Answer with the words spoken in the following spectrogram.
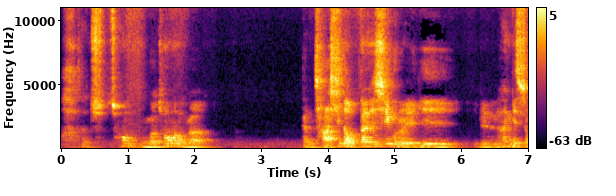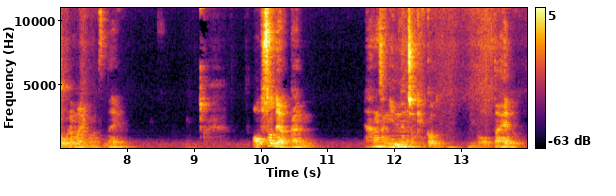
하, 나 처- 처음 뭔가 처음으로 뭔가 약간 자신 없다는 식으로 얘기 를 하는 게 진짜 오랜만인 것 같은데 없어도 약간 항상 있는 척 했거든 이거 없다 해도.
